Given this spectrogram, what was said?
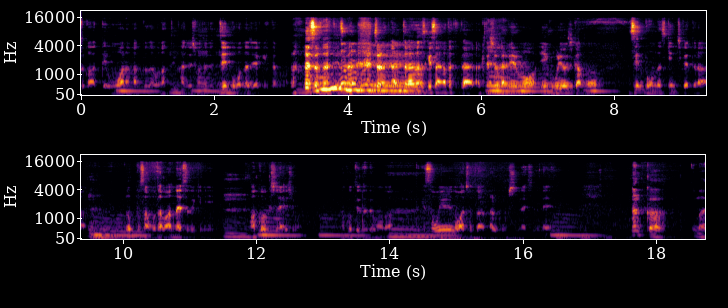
とかって思わなかっただろうなっていう感じがしますよね、うん。全部同じやけ多分そうなんです。そのあの虎之助さんが建てた秋田商会のビルも英国領事館も全部同じ建築やったら、うんのっぽさんも多分案内するときにうん。ワクワクしないでしょ、残ってる建物が、うん。そういうのはちょっとあるかもしれないですよね、なんか今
